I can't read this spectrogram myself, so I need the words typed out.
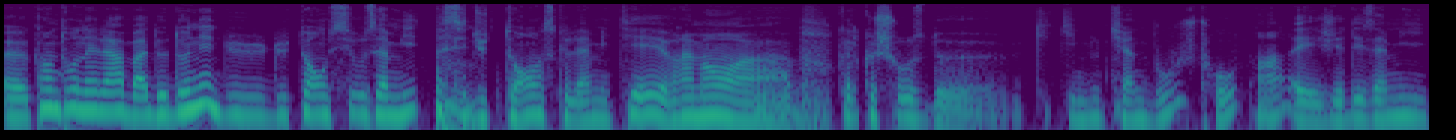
euh, quand on est là, bah, de donner du, du temps aussi aux amis, de passer du temps, parce que l'amitié est vraiment euh, quelque chose de, qui, qui nous tient debout, je trouve. hein. et j'ai des amis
